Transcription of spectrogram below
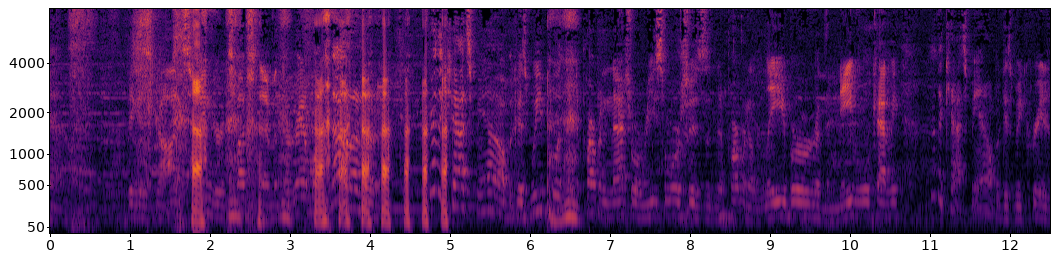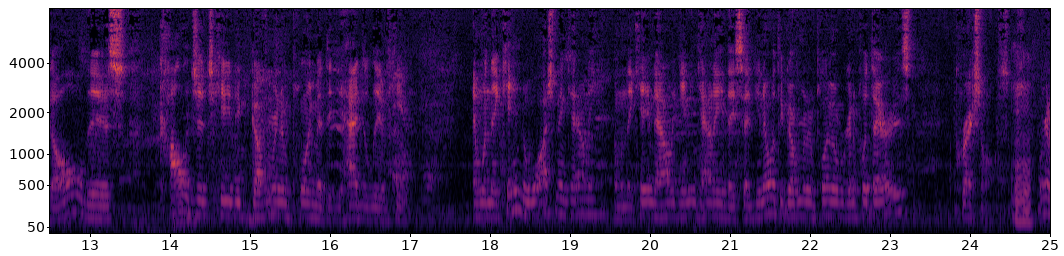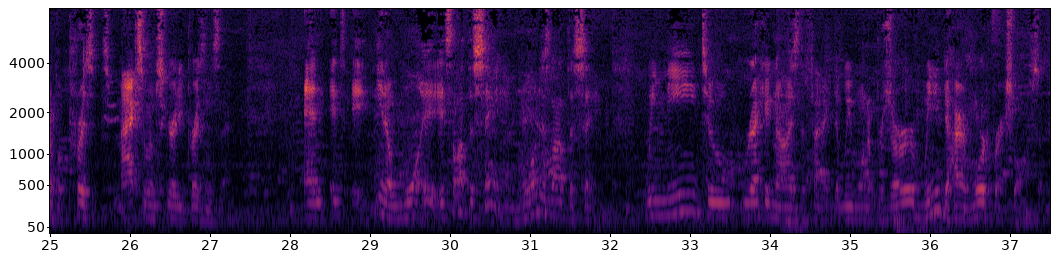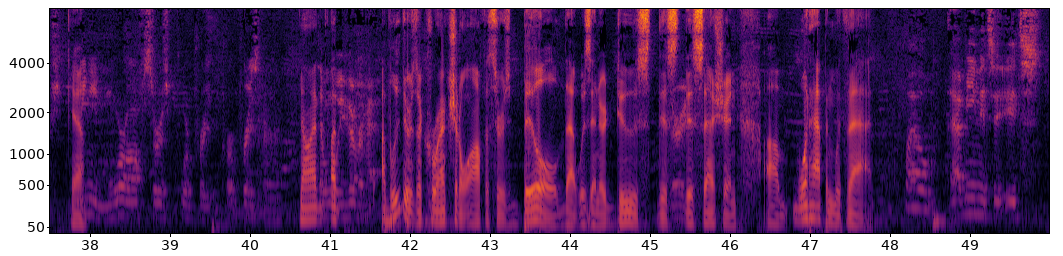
because God's finger touched them and their grandma. No, no, no, no. You're the cat's meow because we put the Department of Natural Resources, and the Department of Labor, and the Naval Academy. You're the cat's meow because we created all this college-educated government employment that you had to live here. And when they came to Washington County and when they came to Allegany County, they said, you know what the government employment we're going to put there is? Correctional officers. Mm-hmm. We're going to put prisons, maximum security prisons there. And it's, it, you know, it's not the same. One is not the same. We need to recognize the fact that we want to preserve. We need to hire more correctional officers. Yeah. We need more officers per, per prisoner No, I, than I, what we've ever had. I believe there was a correctional officers bill that was introduced this this session. Um, what happened with that? Well, I mean, it's it's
